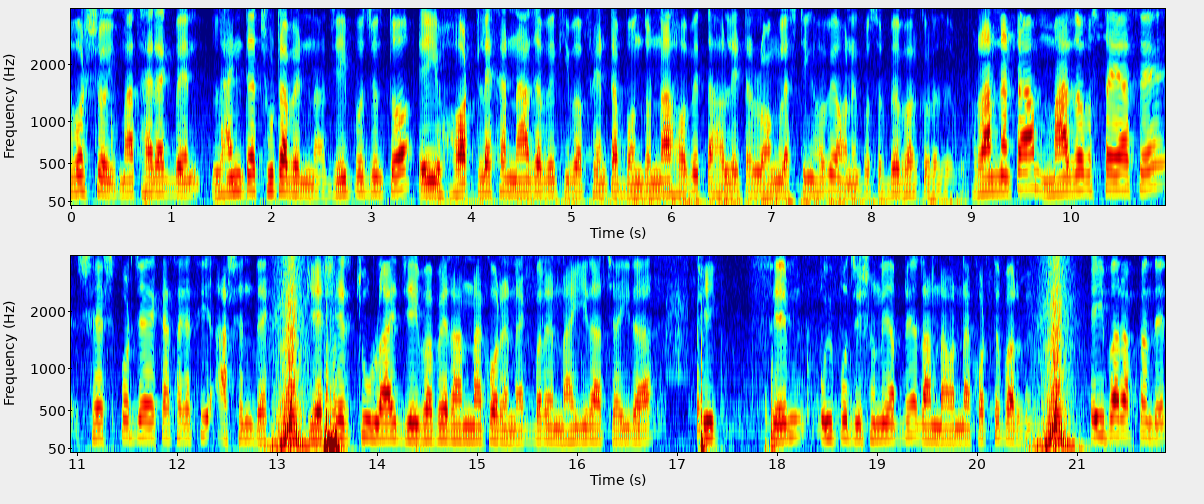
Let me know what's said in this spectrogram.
অবশ্যই মাথায় রাখবেন, লাইনটা ছুটাবেন না। যেই পর্যন্ত এই হট লেখা না যাবে কিংবা ফ্যানটা বন্ধ না হবে, তাহলে এটা লং লাস্টিং হবে, অনেক বছর ব্যবহার করা যাবে। রান্নাটা মাঝ অবস্থায় আছে, শেষ পর্যায়ে কাছাকাছি আসেন থাকে গ্যাসের চুলায় যেভাবে রান্না করেন, একবারে নাইরা চাইরা ঠিক সেম ওই পজিশনে আপনি রান্না বান্না করতে পারবেন। এইবার আপনাদের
